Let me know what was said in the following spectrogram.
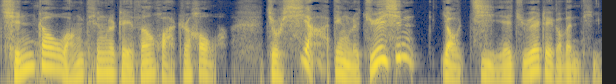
秦昭王听了这番话之后啊，就下定了决心要解决这个问题。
